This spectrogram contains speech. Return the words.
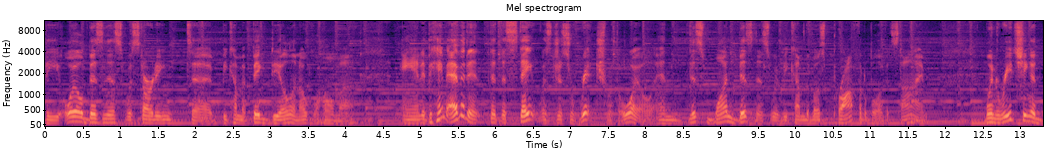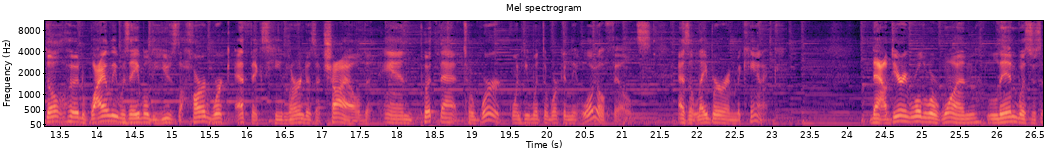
The oil business was starting to become a big deal in Oklahoma, and it became evident that the state was just rich with oil, and this one business would become the most profitable of its time. When reaching adulthood, Wiley was able to use the hard work ethics he learned as a child and put that to work when he went to work in the oil fields as a laborer and mechanic. Now, during World War I, Lynn was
